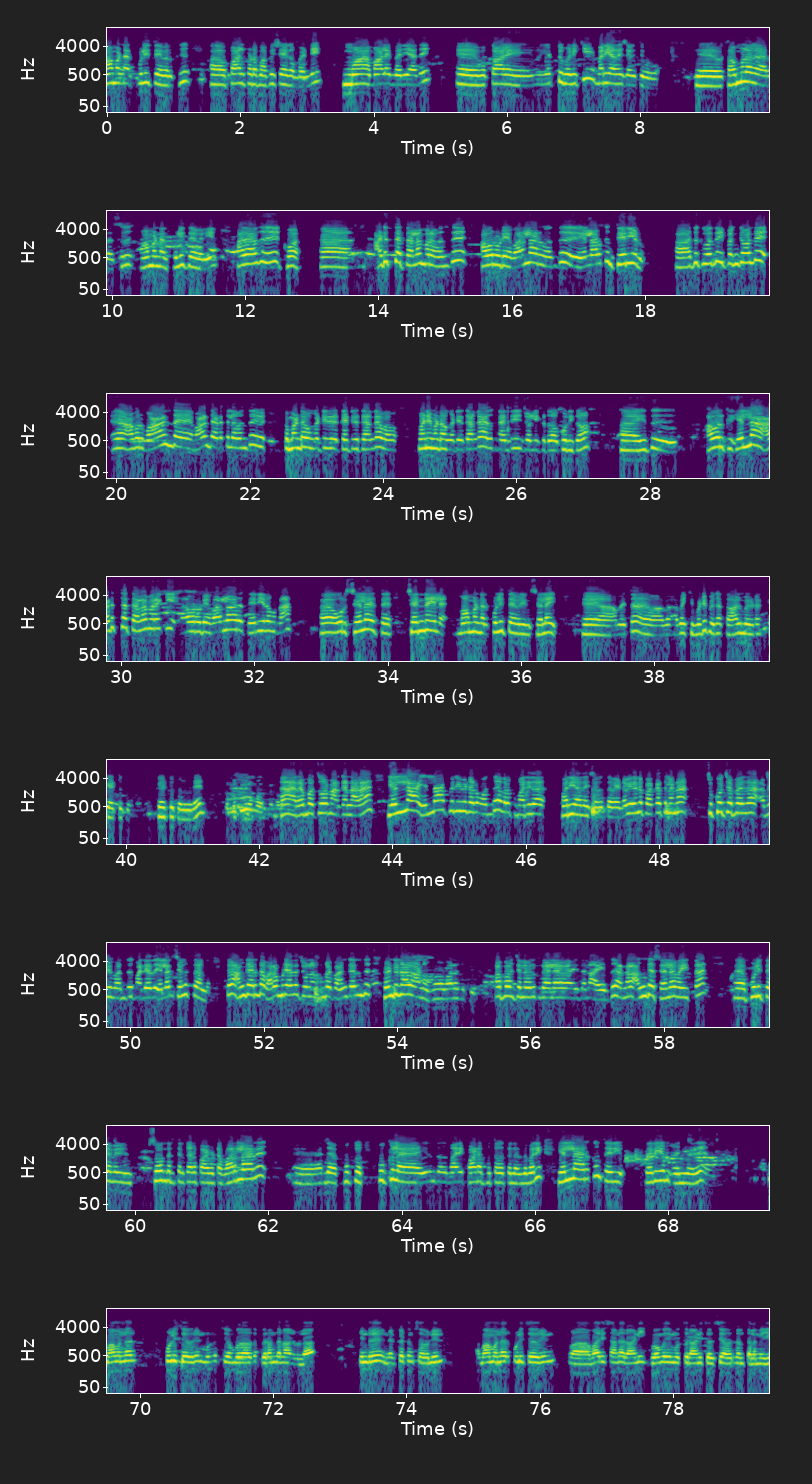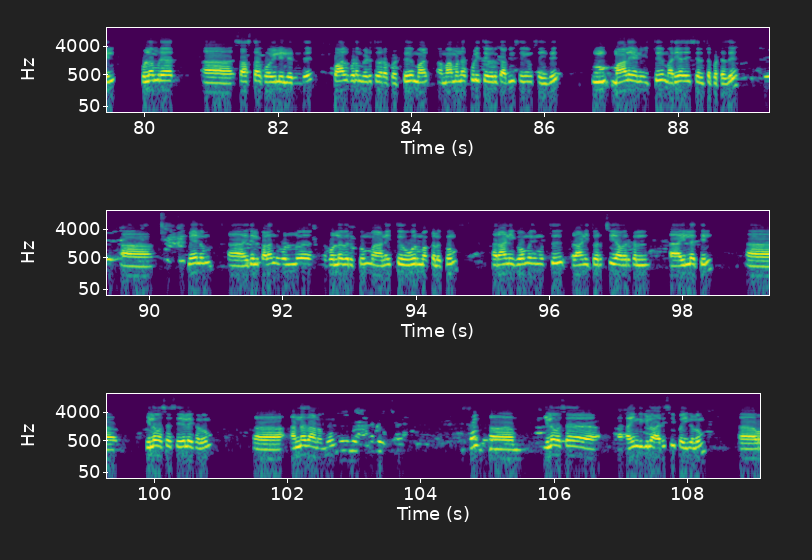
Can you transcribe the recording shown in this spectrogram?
மாமன்னர் புலித்தேவருக்கு பால் குடம் அபிஷேகம் பண்ணி மா மாலை மரியாதை காலை எட்டு மணிக்கு மரியாதை செலுத்தி விடுவோம். தமிழக அரசு மாமன்னர் புலித்தேவரின் அதாவது அடுத்த தலைமுறை வந்து அவருடைய வரலாறு வந்து எல்லாருக்கும் தெரியணும். அதுக்கு வந்து இப்ப இங்க வந்து அவர் வாழ்ந்த வாழ்ந்த இடத்துல வந்து மண்டபம் கட்டி கட்டியிருக்காங்க மணி மண்டபம் கட்டியிருக்காங்க. அதுக்கு நன்றியும் சொல்லிக்கிட்டு குறிக்கும் இது அவருக்கு எல்லா அடுத்த தலைமுறைக்கு அவருடைய வரலாறு தெரியணும்னா ஒரு சிலை தெ- சென்னையில மாமன்னர் புலித்தேவரின் சிலை அமைத்த அமைக்கும்படி மிக தாழ்மையுடன் கேட்டு கேட்டுக்கொள்கிறேன். ரொம்ப தூரமா இருக்கறனால எல்லா எல்லா பிரிவினரும் வந்து அவருக்கு மரியாதை மரியாதை செலுத்த வேண்டும். இதென்ன பக்கத்துலன்னா சுக்கோச்ச பேர் தான் அப்படி வந்து மரியாதை எல்லாரும் செலுத்தாங்க அங்க இருந்தா வர முடியாத சூழ்நிலை. ரொம்ப இப்ப அங்க இருந்து ரெண்டு நாள் ஆனும் அஹ் வரதுக்கு அப்ப சிலவருக்கு வேலை இதெல்லாம் ஆயிடுது. அதனால அங்க செலவைத்தான் புலித்தேவரின் சுதந்திரத்திற்கான பாடுபட்ட வரலாறு அந்த புக்கு புக்குல இருந்தது மாதிரி பாட புத்தகத்துல இருந்த மாதிரி எல்லாருக்கும் தெரியும். தெரியும் என்பது. மாமன்னர் புலித்தேவரின் முன்னூத்தி ஒன்பதாவது பிறந்த நாள் விழா. இன்று நெற்கட்டும் செவலில் மாமன்னர் புலித்தேவரின் வாரிசான ராணி கோமதிமுத்து ராணி தரிசி அவர்கள் தலைமையில் உள்ளமுடையார் ஆஹ், சாஸ்தா கோயிலில் இருந்து பால் குடம் எடுத்து வரப்பட்டு மா- மாமன்னர் புலித்தேவருக்கு அபிஷேகம் செய்து மாலை அணிவித்து மரியாதை செலுத்தப்பட்டது. ஆஹ், மேலும் இதில் கலந்து கொள்ள கொள்ளவிருக்கும் அனைத்து ஊர் மக்களுக்கும் ராணி கோமதிமுத்து ராணி தொடர்ச்சி அவர்கள் இல்லத்தில் ஆஹ், இலவச சேலைகளும் அன்னதானமும் இலவச ஐந்து கிலோ அரிசி பைகளும்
